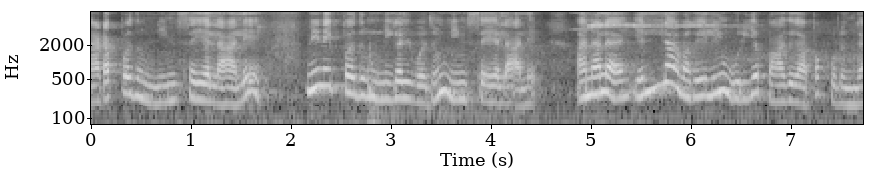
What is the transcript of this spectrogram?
நடப்பதும் நின் செயலாலே நினைப்பதும் நிகழ்வதும் நின் செயலாலே. அதனால் எல்லா வகையிலையும் உரிய பாதுகாப்பை கொடுங்க.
